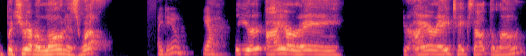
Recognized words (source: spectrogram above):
but you have a loan as well. I do. Yeah. Your IRA, your IRA takes out the loan.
